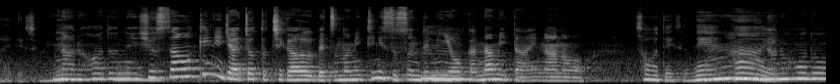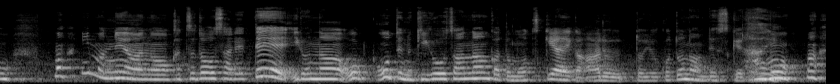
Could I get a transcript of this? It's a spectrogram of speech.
ないですよね。なるほどね、うん、出産を機にじゃあちょっと違う別の道に進んでみようかなみたいなの、うん、そうですね、はい、なるほど。まあ、今ねあの活動されていろんな大手の企業さんなんかともお付き合いがあるということなんですけども、はい、まあ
